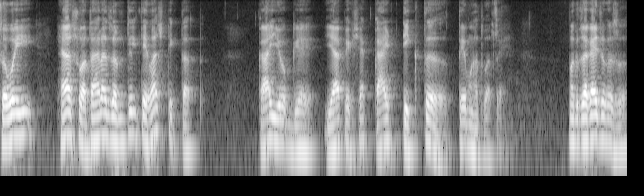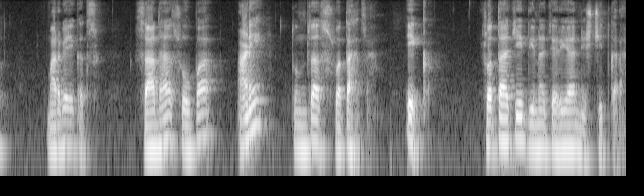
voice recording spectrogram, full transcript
सवयी ह्या स्वतःला जमतील तेव्हाच टिकतात. काय योग्य आहे? यापेक्षा काय टिकतं ते महत्त्वाचं आहे. मग जगायचं कसं? मार्ग एकच. साधा सोपा आणि तुमचा स्वतःचा. एक. स्वतःची दिनचर्या निश्चित करा.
